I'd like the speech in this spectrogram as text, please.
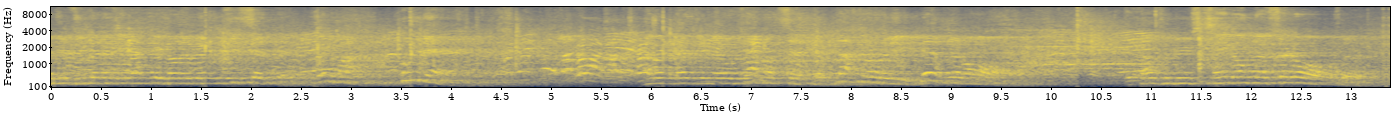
Le but du Canadien est dans le numéro 17, Benoît Brunet. Avec du numéro 47, Marc-André Bergeron. Et temps du but, 59 secondes.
